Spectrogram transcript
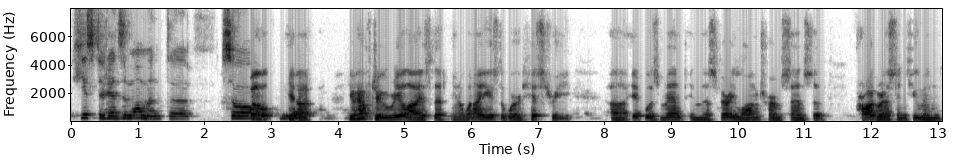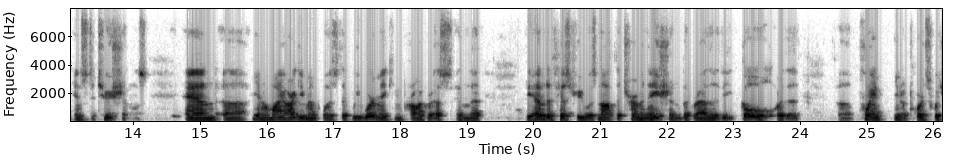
history at the moment? Uh, so, well, yeah, you have to realize that you know when I use the word history, uh, it was meant in this very long-term sense of progress in human institutions and, uh, you know, my argument was that we were making progress and that the end of history was not the termination, but rather the goal or the point, you know, towards which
